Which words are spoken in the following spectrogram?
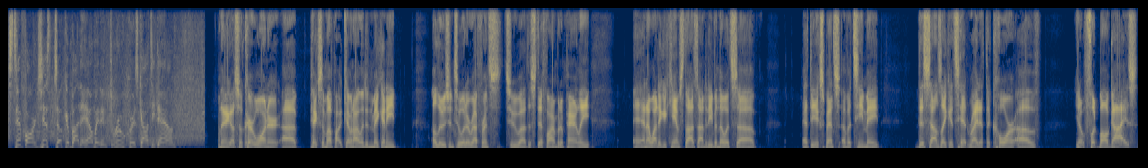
stiff arm just took him by the helmet and threw Chris Conte down. There you go. So Kurt Warner uh, picks him up. Kevin Harlan didn't make any allusion to it or reference to uh, the stiff arm, but apparently, and I wanted to get Cam's thoughts on it, even though it's uh, at the expense of a teammate. This sounds like it's hit right at the core of you know football guys.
